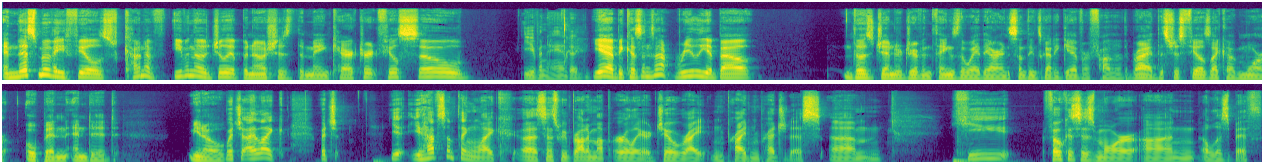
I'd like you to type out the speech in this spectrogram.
and this movie feels kind of, even though Juliette Binoche is the main character, it feels so even-handed yeah, because it's not really about those gender driven things the way they are in Something's Got to Give or Father the Bride. This just feels like a more open ended, you know. which I like. Which you, you have something like uh, since we brought him up earlier, Joe Wright in Pride and Prejudice. Um, he focuses more on Elizabeth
